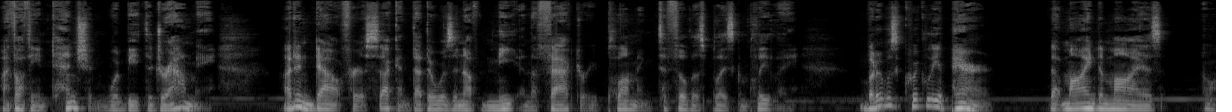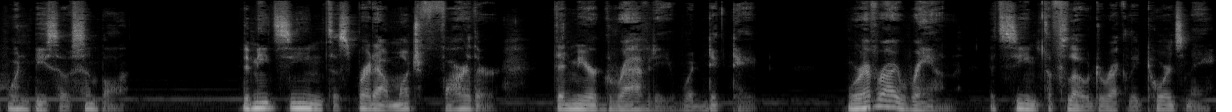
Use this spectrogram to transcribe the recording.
I thought the intention would be to drown me. I didn't doubt for a second that there was enough meat in the factory plumbing to fill this place completely, but it was quickly apparent that my demise wouldn't be so simple. The meat seemed to spread out much farther than mere gravity would dictate. Wherever I ran, it seemed to flow directly towards me,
